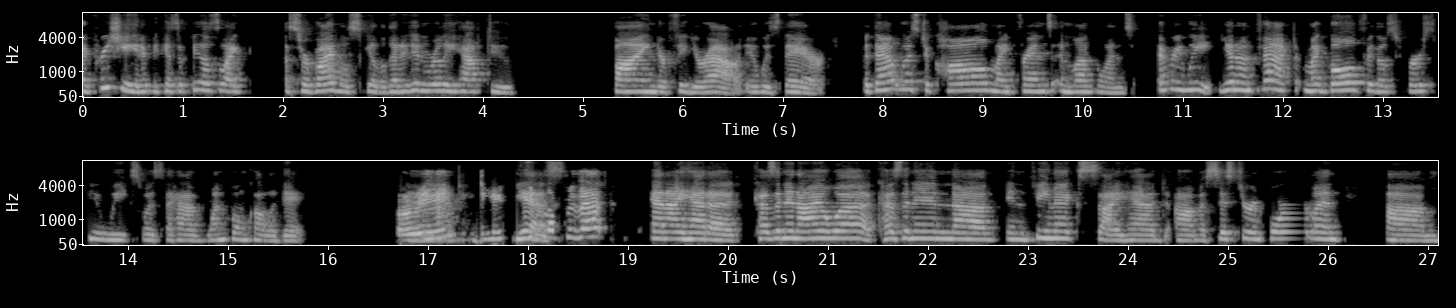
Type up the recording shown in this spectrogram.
appreciate it because it feels like a survival skill that I didn't really have to find or figure out. It was there. But that was to call my friends and loved ones every week. You know, in fact, my goal for those first few weeks was to have one phone call a day. Oh, really? Do you yes. keep up with that? And I had a cousin in Iowa, a cousin in uh, in Phoenix. I had um, a sister in Portland, um,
